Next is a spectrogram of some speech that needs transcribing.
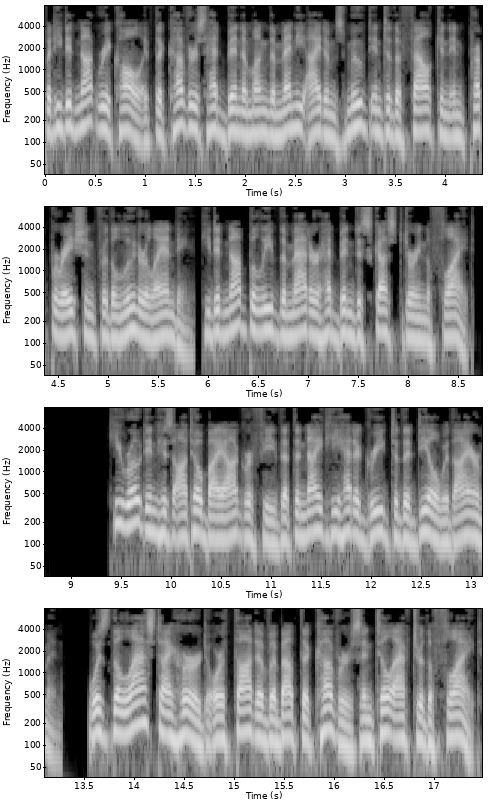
but he did not recall if the covers had been among the many items moved into the Falcon in preparation for the lunar landing. He did not believe the matter had been discussed during the flight. He wrote in his autobiography that the night he had agreed to the deal with Eiermann, "...was the last I heard or thought of about the covers until after the flight."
